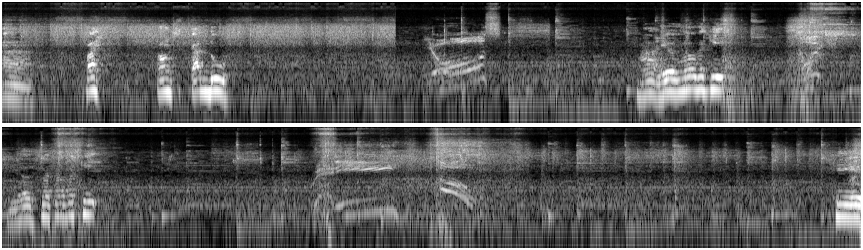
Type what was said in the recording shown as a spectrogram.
อ่า ไปลองกันดู Yosh! มาเดี๋ยวซาสกิ เดี๋ยวซาสกิ Ready? Go! เฮ้ย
